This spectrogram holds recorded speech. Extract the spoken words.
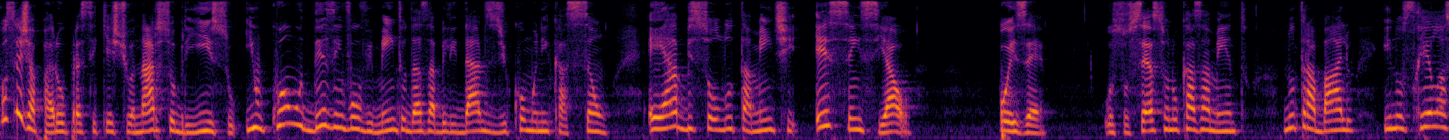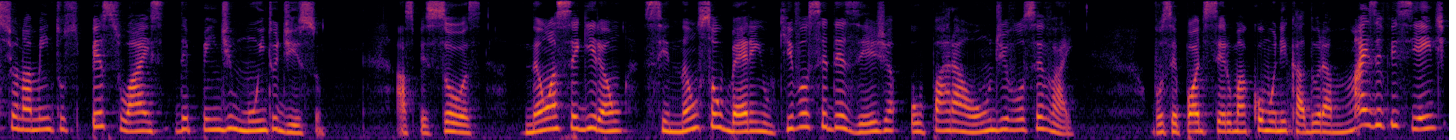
Você já parou para se questionar sobre isso e o quão o desenvolvimento das habilidades de comunicação é absolutamente essencial? Pois é, o sucesso no casamento, no trabalho e nos relacionamentos pessoais depende muito disso. As pessoas não a seguirão se não souberem o que você deseja ou para onde você vai. Você pode ser uma comunicadora mais eficiente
